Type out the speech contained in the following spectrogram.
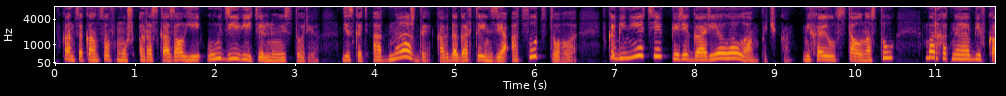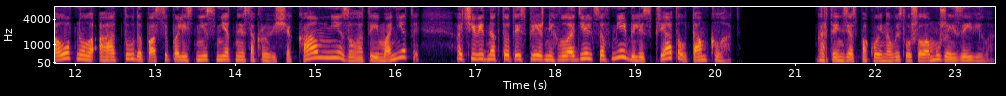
В конце концов муж рассказал ей удивительную историю. Дескать, однажды, когда Гортензия отсутствовала, в кабинете перегорела лампочка. Михаил встал на стул, бархатная обивка лопнула, а оттуда посыпались несметные сокровища, камни, золотые монеты. Очевидно, кто-то из прежних владельцев мебели спрятал там клад. Гортензия спокойно выслушала мужа и заявила.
